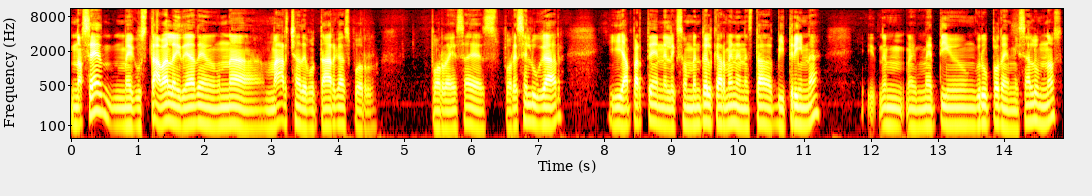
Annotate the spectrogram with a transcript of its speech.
no sé me gustaba la idea de una marcha de botargas por por ese por ese lugar y aparte en el exconvento del Carmen en esta vitrina em, me metí un grupo de mis alumnos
